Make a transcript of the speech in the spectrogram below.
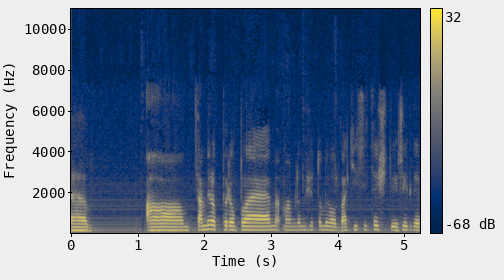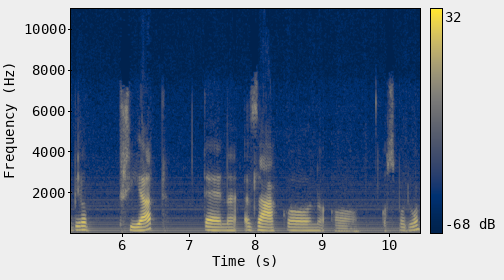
Uh, a tam byl problém, mám dom, že to bylo 2004, kde byl přijat ten zákon o gospodu.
